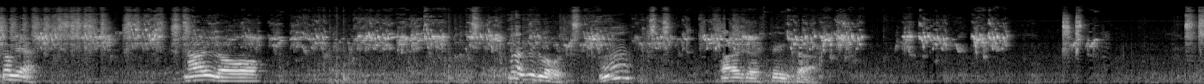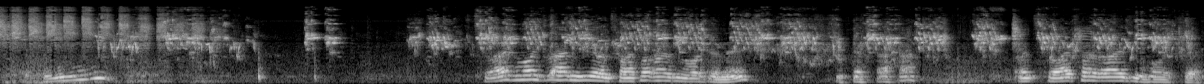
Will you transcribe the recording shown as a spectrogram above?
Komm her. Hallo. Was ist los? Hm? Alter Stinker. Hm? Zwei von euch bleiben hier und zwei verreisen heute, ne? und zwei verreisen heute.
